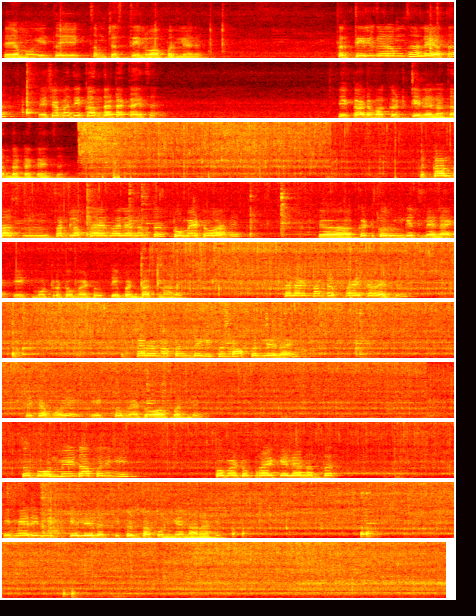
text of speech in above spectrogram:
त्यामुळे इथं एक चमचाच तेल वापरलेलं आहे. तर तेल गरम झालं आहे आता. याच्यामध्ये कांदा टाकायचा. एक आडवा कट केलेला कांदा टाकायचा. तर कांदा चांगला फ्राय झाल्यानंतर टोमॅटो आहेत. कट करून घेतलेला आहे. एक मोठं टोमॅटो ते पण टाकणार आहे. त्यालाही चांगलं फ्राय करायचं. कारण आपण दही पण वापरलेलं आहे. त्याच्यामुळे एक टोमॅटो वापरले. तर दोन मिनिट आपण हे टोमॅटो फ्राय केल्यानंतर हे मॅरिनेट केलेलं चिकन टाकून घेणार आहे.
